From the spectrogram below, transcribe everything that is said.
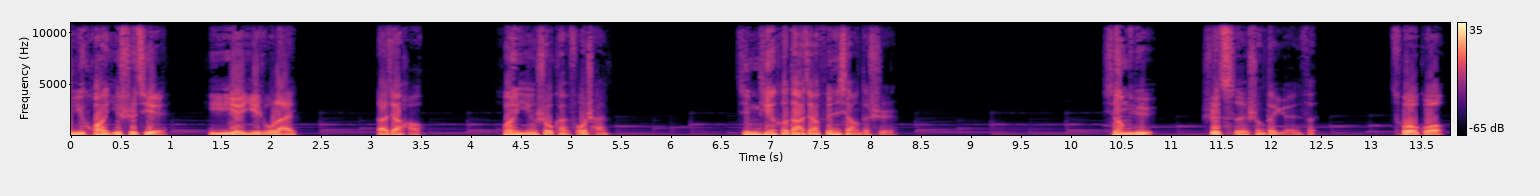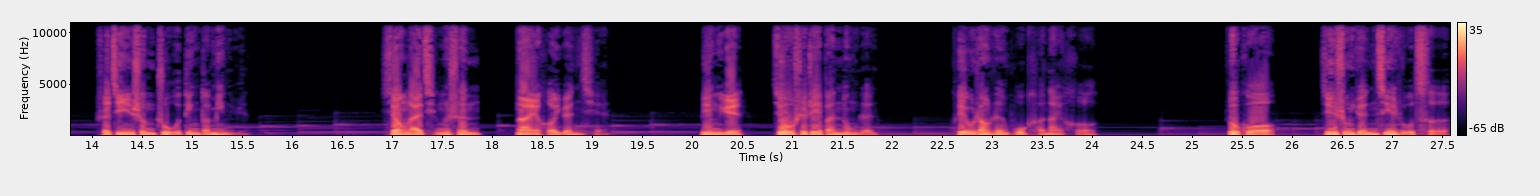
一花一世界，一叶一如来。大家好，欢迎收看佛禅。今天和大家分享的是：相遇是此生的缘分，错过是今生注定的命运。向来情深，奈何缘浅。命运就是这般弄人，可又让人无可奈何。如果今生缘尽如此，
